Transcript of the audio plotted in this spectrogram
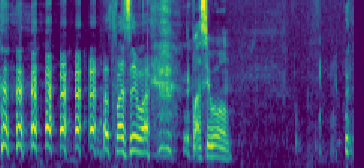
Спасибо. Спасибо вам.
